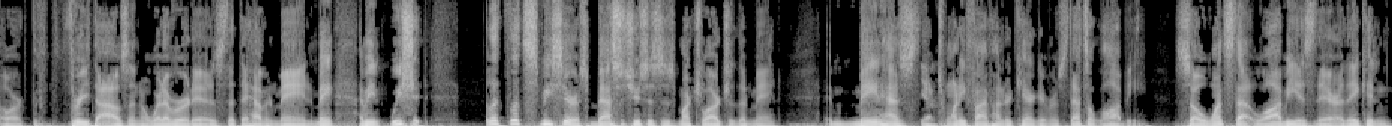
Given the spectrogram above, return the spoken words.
or 3,000 or whatever it is that they have in Maine Maine I mean we should let, let's be serious. Massachusetts is much larger than Maine. Maine has Yeah. 2,500 caregivers. That's a lobby. So once that lobby is there, they can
